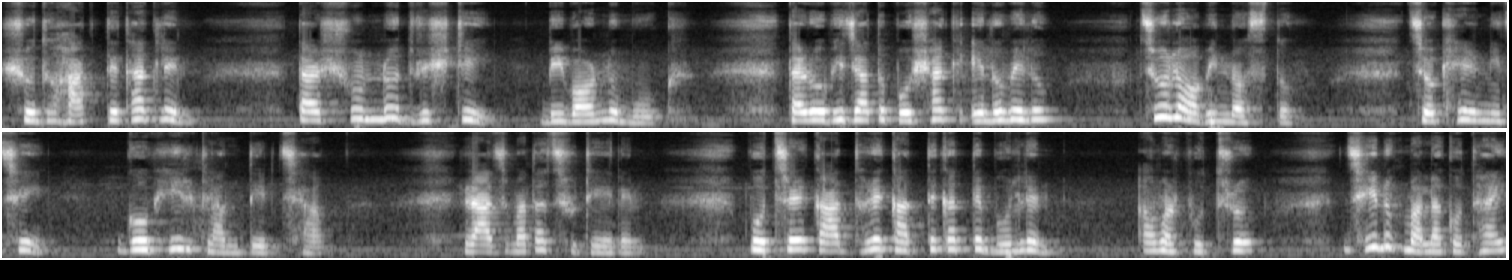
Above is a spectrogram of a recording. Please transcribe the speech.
শুধু হাঁটতে থাকলেন, তার শূন্য দৃষ্টি বিবর্ণ মুখ। তার অভিজাত পোশাক এলোমেলো, চুল অবিন্যস্ত। চোখের নিচে গভীর ক্লান্তির ছাপ। রাজমাতা ছুটে এলেন। পুত্রের কাঁধ ধরে কাঁদতে কাঁদতে বললেন আমার পুত্র ঝিনুকমালা কোথায়?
